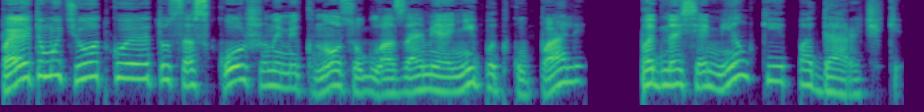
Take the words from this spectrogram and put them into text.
Поэтому тетку эту со скошенными к носу глазами они подкупали, поднося мелкие подарочки.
